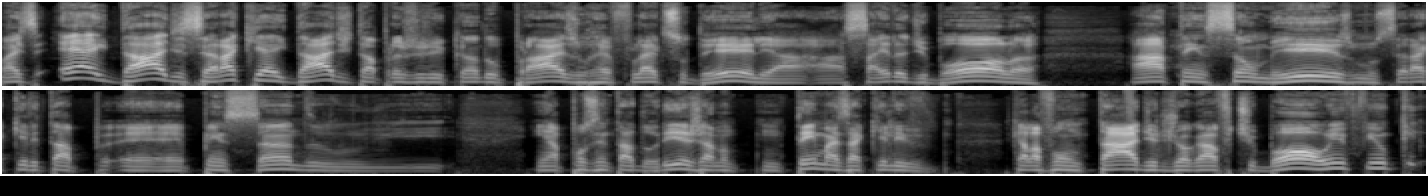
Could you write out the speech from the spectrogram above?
Mas é a idade? Será que a idade está prejudicando o Praz, o reflexo dele, a, a, saída de bola, a atenção mesmo? Será que ele está é, é, pensando em aposentadoria? Já não, não, tem mais aquele, aquela vontade de jogar futebol? Enfim, o que,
